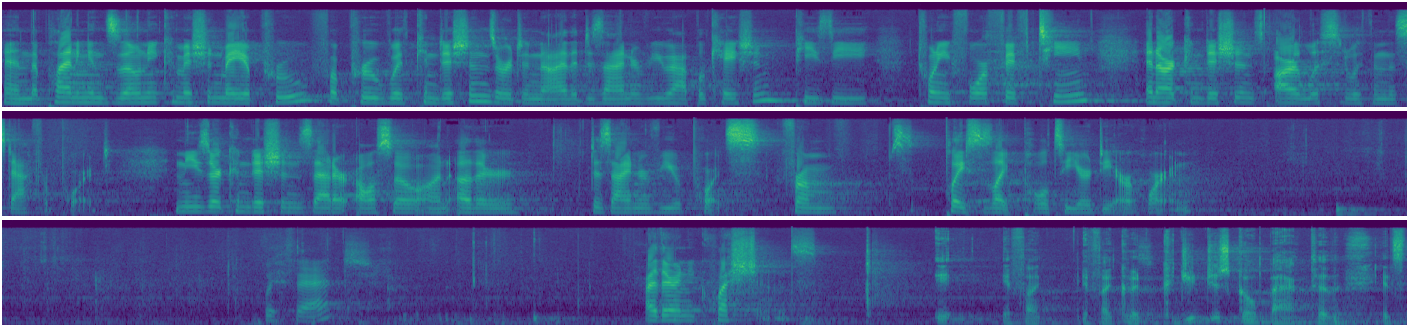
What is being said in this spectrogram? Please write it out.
and the Planning and Zoning Commission may approve, approve with conditions, or deny the design review application, PZ 2415, and our conditions are listed within the staff report. And these are conditions that are also on other design review reports from places like Pulte or D.R. Horton. With that, are there any questions? If I, if I could, could you just go back to, the it's,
